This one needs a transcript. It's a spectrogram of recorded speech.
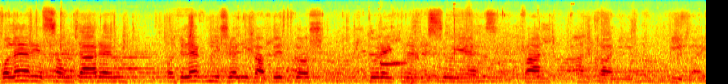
Polery są darem odlewni Żeliwa Bydgoszcz, której prezesuje pan Antoni Bigaj.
